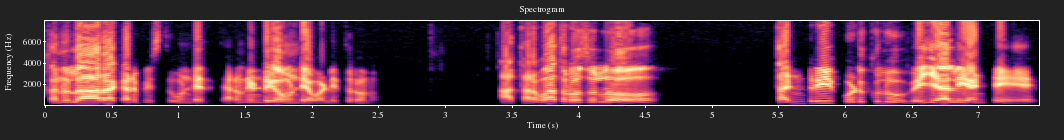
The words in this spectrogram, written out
కనులారా కనిపిస్తూ ఉండేది తెర నిండుగా ఉండే వాళ్ళిద్దరును. ఆ తర్వాత రోజుల్లో తండ్రి కొడుకులు వెయ్యాలి అంటే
